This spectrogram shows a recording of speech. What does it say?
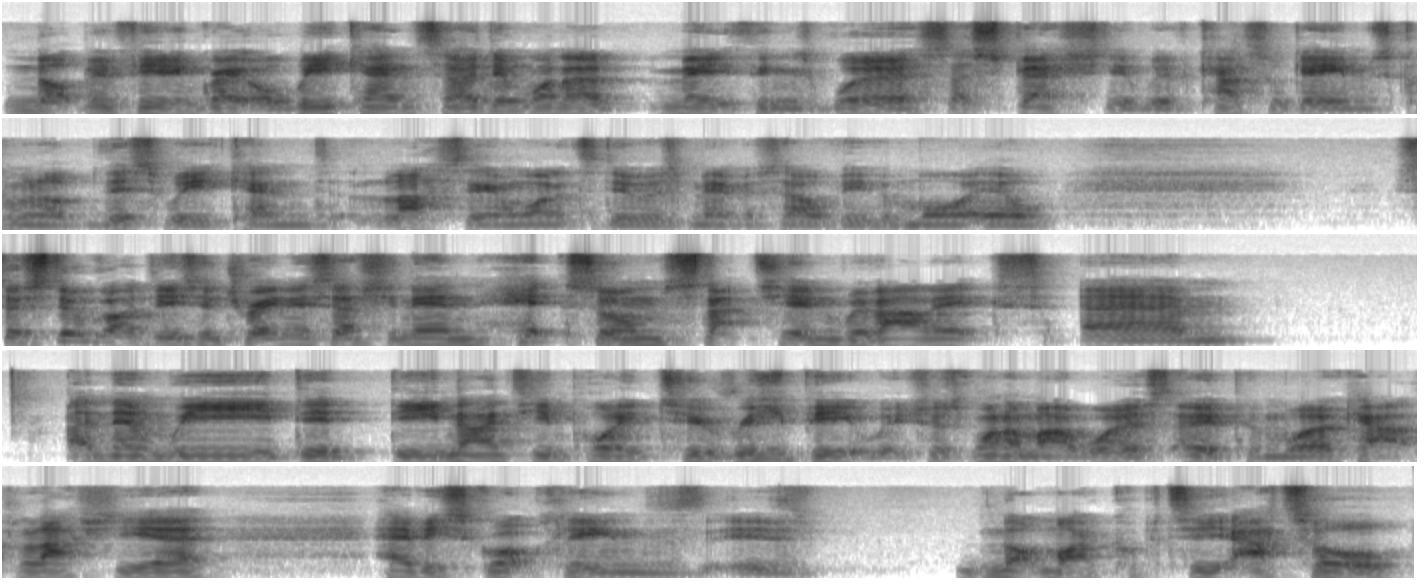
Not been feeling great all weekend, so I didn't want to make things worse, especially with Castle Games coming up this weekend. Last thing I wanted to do was make myself even more ill. So still got a decent training session in, hit some snatching with Alex, um, and then we did the 19.2 repeat, which was one of my worst open workouts last year. Heavy squat cleans is not my cup of tea at all.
